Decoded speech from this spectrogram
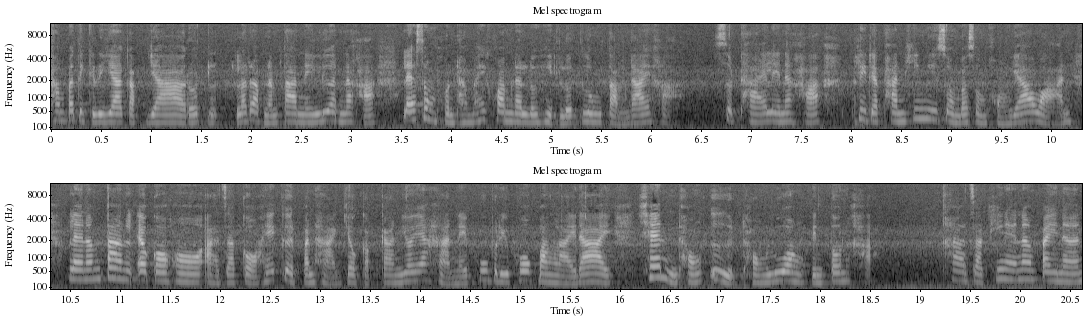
ทำปฏิกิริยากับยาลดระดับน้ำตาลในเลือดนะคะ และส่งผลทำให้ความดันโลหิตลดลงต่ำได้ค่ะสุดท้ายเลยนะคะ ผลิตภัณฑ์ที่มีส่วนผสมของย่าหวาน และน้ำตาลแอลกอฮอล์อาจจะก่อให้เกิดปัญหาเกี่ยวกับการย่อยอาหารในผู้บริโภคบางรายได้ เช่น ท้องอืดท้องร่วงเป็นต้นค่ะ ค่ะ จากที่แนะนำไปนั้น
